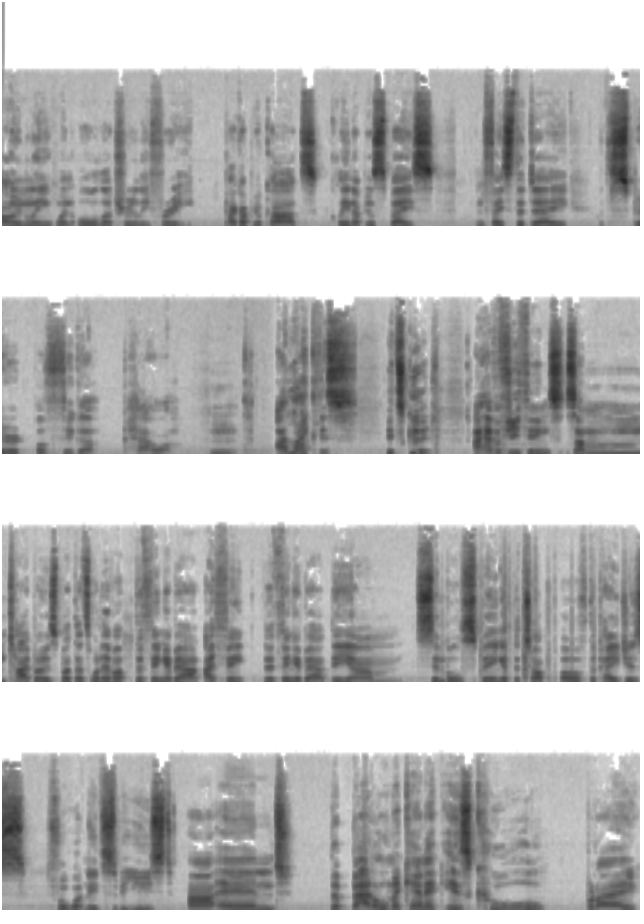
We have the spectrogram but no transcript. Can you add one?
only when all are truly free. Pack up your cards, clean up your space, and face the day with the spirit of vigor, power. Hmm. I like this. It's good. I have a few things, some typos, but that's whatever. The thing about I think the thing about the um, symbols being at the top of the pages for what needs to be used. Uh, and the battle mechanic is cool, but I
